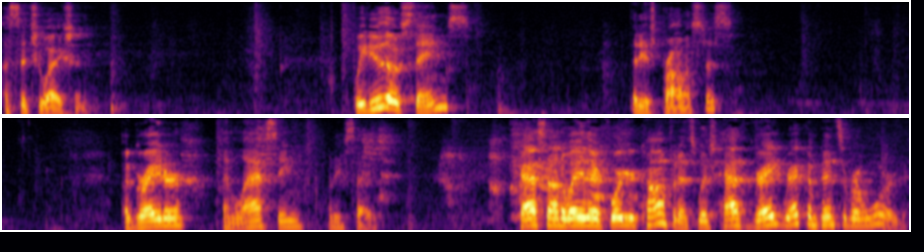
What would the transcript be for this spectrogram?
a situation. If we do those things that He has promised us, a greater and lasting, what do you say? Cast not away, therefore, your confidence, which hath great recompense of reward.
